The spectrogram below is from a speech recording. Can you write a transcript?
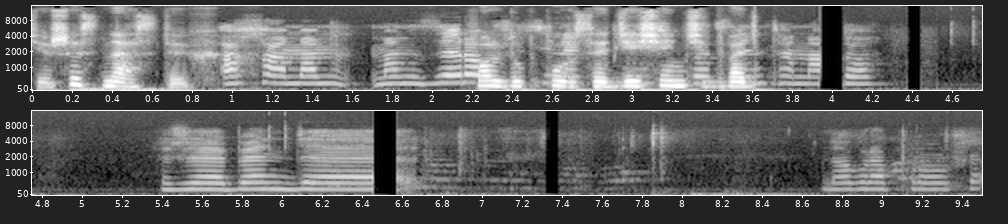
16. Aha, mam, mam 0 Pulse 10, 20. na to, że będę... Dobra, proszę,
